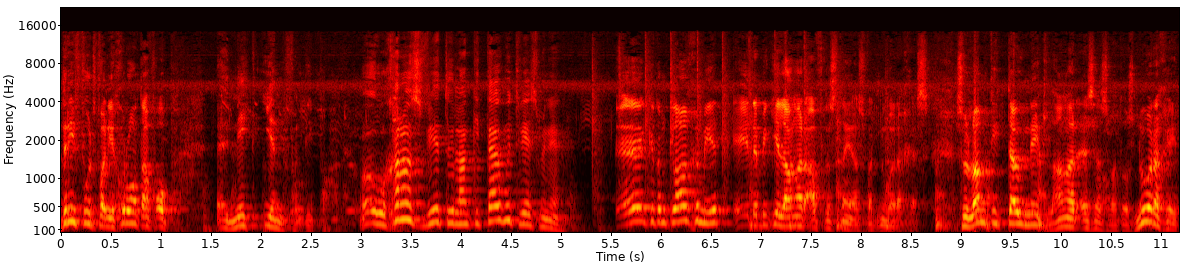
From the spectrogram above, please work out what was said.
3 voet van die grond af op net een van die pale. O, hoe gaan ons weet hoe lank die tou moet wees, meneer? Ek het hom klaar gemeet en 'n bietjie langer afgesny as wat nodig is. Solank die tou net langer is as wat ons nodig het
